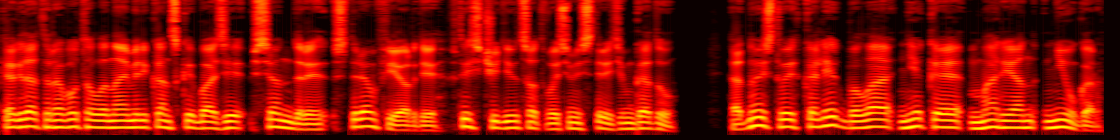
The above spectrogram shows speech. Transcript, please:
«Когда ты работала на американской базе в Сёндере, Стрёмфьорде, в 1983 году, одной из твоих коллег была некая Мариан Ньюгар.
